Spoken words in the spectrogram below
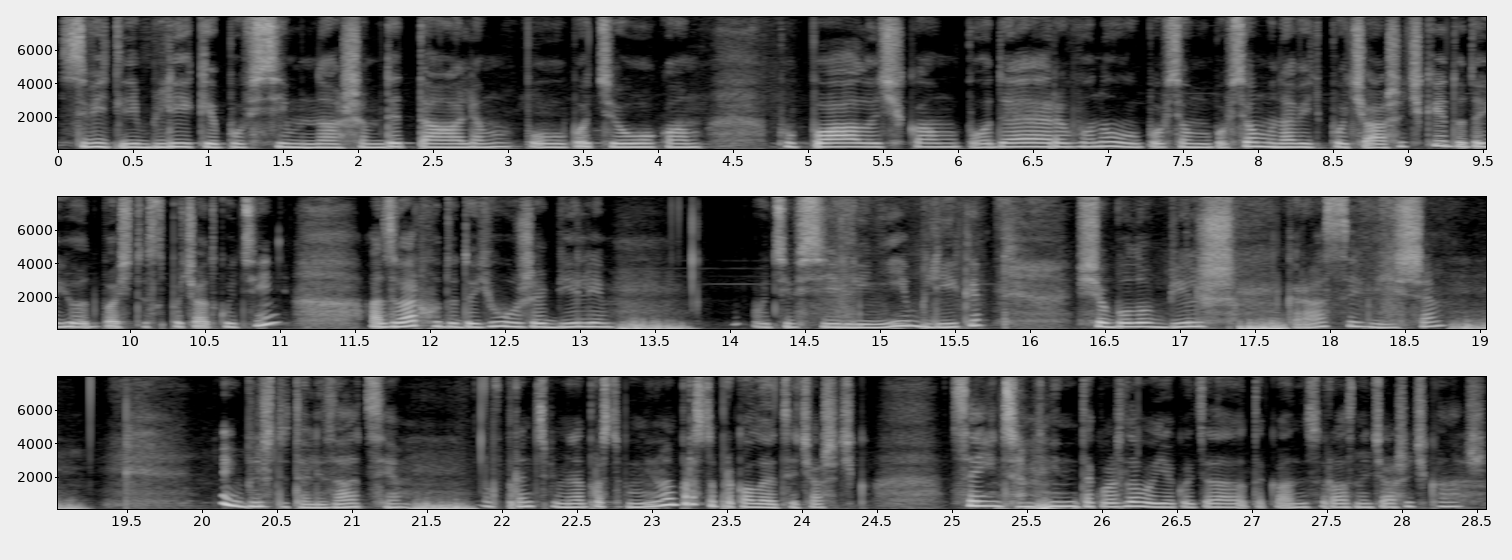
світлі бліки по всім нашим деталям, по потьокам, по паличкам, по дереву, ну, по всьому, по всьому, навіть по чашечки. Додаю, от бачите, спочатку тінь, а зверху додаю вже білі оці всі лінії, бліки, щоб було більш красивіше. Ну і більш деталізація. Ну, в принципі, мене просто, мене просто приколує ця чашечка. Все інше мені не так важливо, як оця така несуразна чашечка наша.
